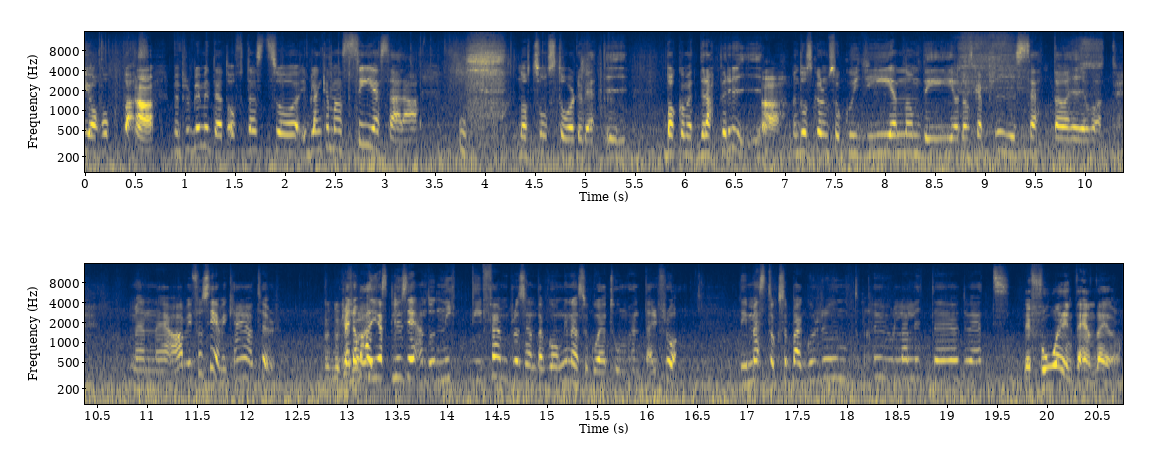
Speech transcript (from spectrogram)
jag hoppas. Ja. Men problemet är att oftast så, ibland kan man se så här, uff, något som står du vet i bakom ett draperi. Ja. Men då ska de så gå igenom det och de ska prissätta och hej och hå. Men eh, ja, vi får se, vi kan ju ha tur. Men Men man- jag skulle säga ändå 95% av gångerna så går jag tomhänt därifrån. Det är mest också bara gå runt och pula lite, du vet. Det får inte hända idag.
